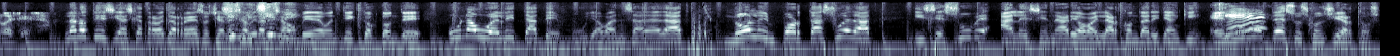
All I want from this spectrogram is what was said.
no es esa. La noticia es que a través de redes sociales se ha viralizado un video en TikTok donde una abuelita de muy avanzada edad no le importa su edad y se sube al escenario a bailar con Daddy Yankee en uno de sus conciertos.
